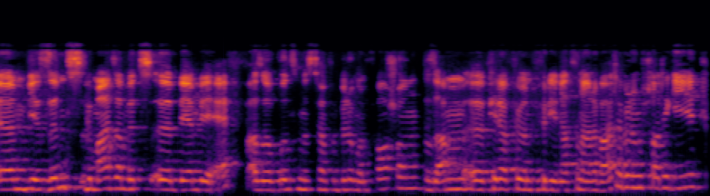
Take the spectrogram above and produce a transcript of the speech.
Ähm, wir sind gemeinsam mit äh, BMBF, also Bundesministerium für Bildung und Forschung, zusammen äh, federführend für die nationale Weiterbildungsstrategie.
